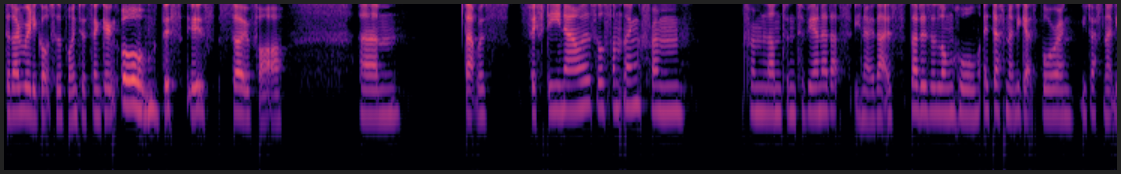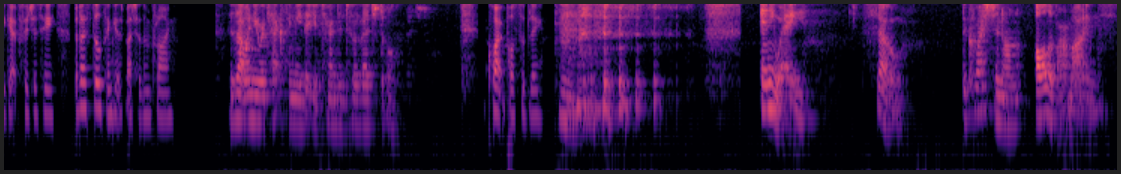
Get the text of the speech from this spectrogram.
That I really got to the point of thinking, oh, this is so far. Um, that was 15 hours or something from from London to Vienna, that's you know that is that is a long haul. It definitely gets boring. You definitely get fidgety, but I still think it's better than flying. Is that when you were texting me that you turned into a vegetable? Quite possibly. Hmm. anyway, so the question on all of our minds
